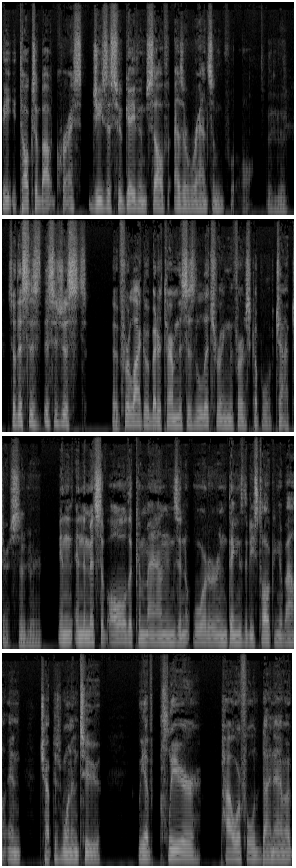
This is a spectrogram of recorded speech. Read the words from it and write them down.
he, talks about Christ Jesus who gave himself as a ransom for all. Mm-hmm. So this is this is just, uh, for lack of a better term, this is littering the first couple of chapters Mm-hmm. in in the midst of all the commands and order and things that he's talking about in chapters one and two, we have clear, powerful, dynamic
